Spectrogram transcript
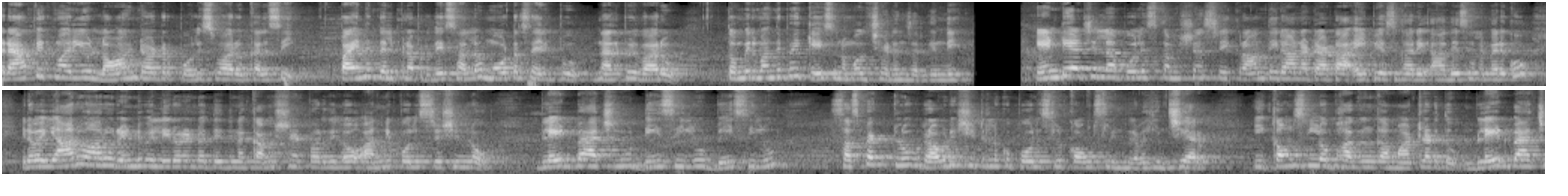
ట్రాఫిక్ మరియు లా అండ్ ఆర్డర్ పోలీసు వారు కలిసి పైన తెలిపిన ప్రదేశాల్లో మోటార్ సైకిల్ నడిపే వారు తొమ్మిది మందిపై కేసు నమోదు చేయడం జరిగింది. ఎన్టీఆర్ జిల్లా police commissioner Shri Kranthi Rana Tata IPS గారి ఆదేశాల మేరకు ఇరవై ఆరు ఆరు రెండు వేల ఇరవై రెండో తేదీన కమిషనర్ పరిధిలో అన్ని పోలీస్ స్టేషన్లో బ్లేడ్ బ్యాచ్లు డీసీలు బీసీలు సస్పెక్ట్లు రౌడీ షీటర్లకు పోలీసులు కౌన్సిలింగ్ నిర్వహించారు. ఈ కౌన్సిల్లో భాగంగా మాట్లాడుతూ బ్లేడ్ బ్యాచ్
